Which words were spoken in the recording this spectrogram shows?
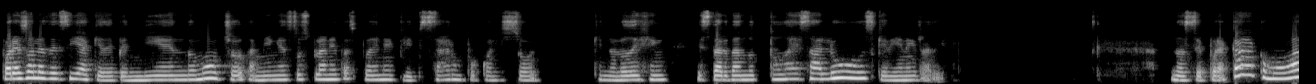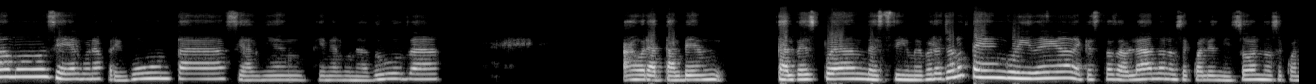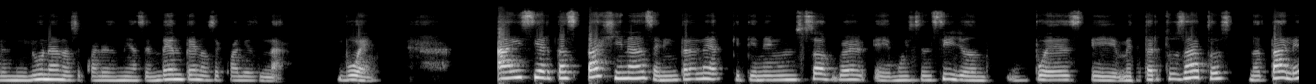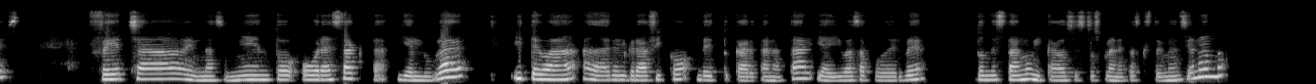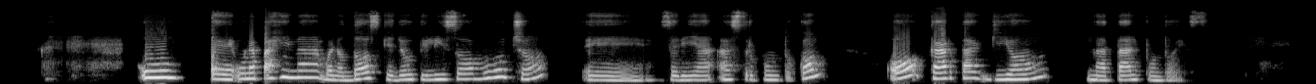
Por eso les decía que dependiendo mucho, también estos planetas pueden eclipsar un poco al Sol, que no lo dejen estar dando toda esa luz que viene a irradiar. No sé por acá cómo vamos, si hay alguna pregunta, si alguien tiene alguna duda. Ahora, tal vez, tal vez puedan decirme, pero yo no tengo idea de qué estás hablando, no sé cuál es mi sol, no sé cuál es mi luna, no sé cuál es mi ascendente, no sé cuál es nada. Bueno, hay ciertas páginas en Internet que tienen un software eh, muy sencillo donde puedes eh, meter tus datos natales, fecha de nacimiento, hora exacta y el lugar y te va a dar el gráfico de tu carta natal y ahí vas a poder ver dónde están ubicados estos planetas que estoy mencionando. Eh, una página, bueno, dos que yo utilizo mucho sería astro.com o carta-natal.es.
